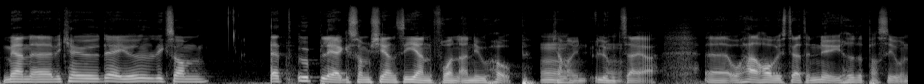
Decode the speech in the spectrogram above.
Men eh, vi kan ju, det är ju liksom ett upplägg som känns igen från A New Hope, Mm. kan man ju lugnt Mm. säga. Eh, och här har vi istället en ny huvudperson.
